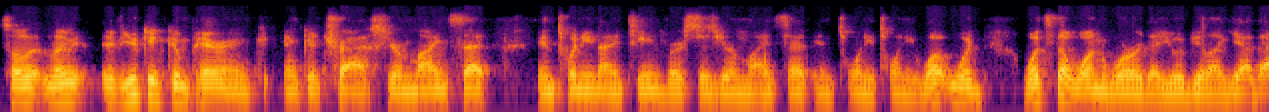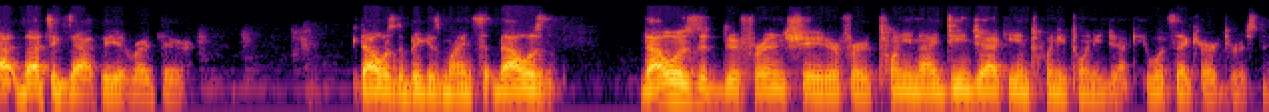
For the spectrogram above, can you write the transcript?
So let me, if you can compare and, and contrast your mindset in 2019 versus your mindset in 2020, what would, what's the one word that you would be like, yeah, that that's exactly it right there. That was the biggest mindset. That was that was the differentiator for 2019 Jaki and 2020 Jaki. What's that characteristic?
